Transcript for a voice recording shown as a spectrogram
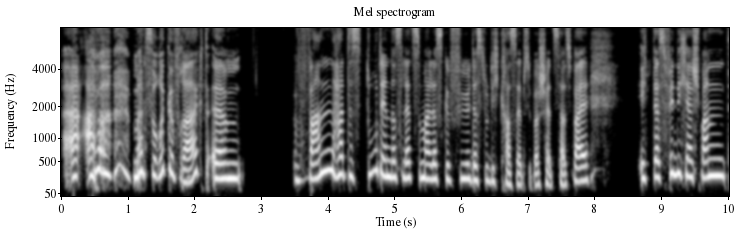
Äh, aber mal zurückgefragt, ähm, Wann hattest du denn das letzte Mal das Gefühl, dass du dich krass selbst überschätzt hast? Weil ich, das finde ich ja spannend,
